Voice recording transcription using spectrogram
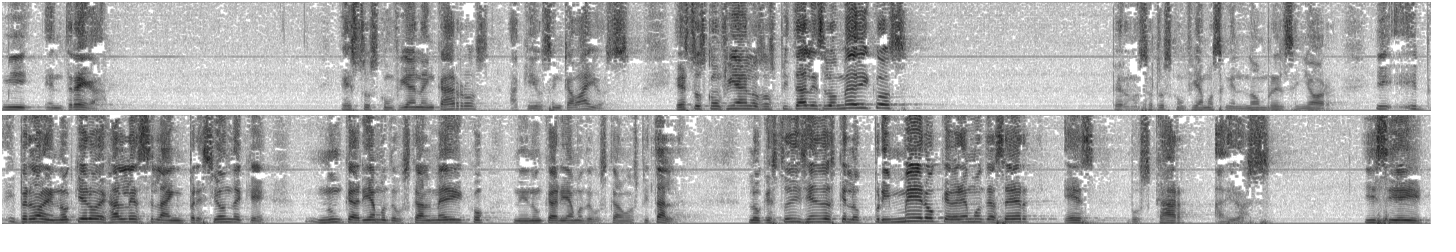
mi entrega. Estos confían en carros, aquellos en caballos. Estos confían en los hospitales y los médicos, pero nosotros confiamos en el nombre del Señor. Y, y, y perdonen, no quiero dejarles la impresión de que nunca haríamos de buscar al médico ni nunca haríamos de buscar un hospital. Lo que estoy diciendo es que lo primero que debemos de hacer es buscar a Dios. Y si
